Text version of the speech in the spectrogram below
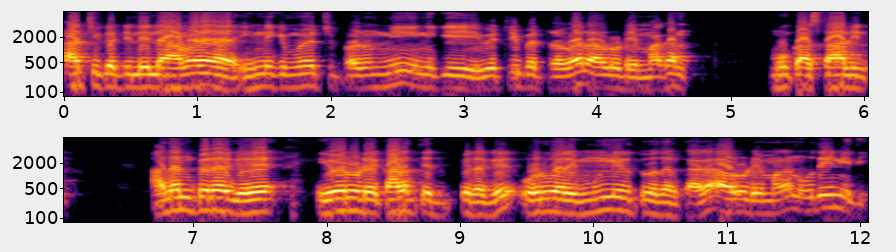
ஆட்சி கட்டிலில் அமர இன்னைக்கு முயற்சி பண்ணி இன்னைக்கு வெற்றி பெற்றவர் அவருடைய மகன் மு க ஸ்டாலின். அதன் பிறகு இவருடைய காலத்திற்கு பிறகு ஒருவரை முன்னிறுத்துவதற்காக அவருடைய மகன் உதயநிதி.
